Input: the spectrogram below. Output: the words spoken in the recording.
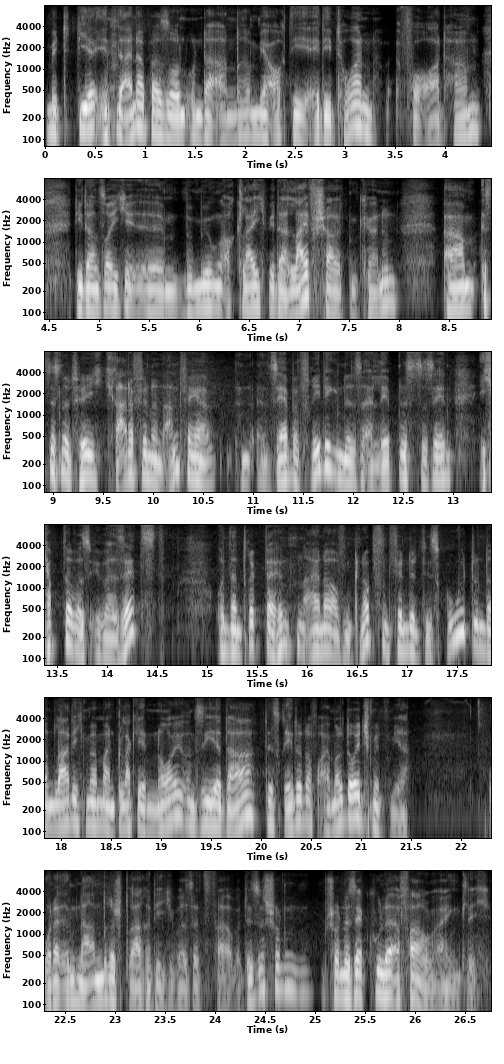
mit dir in deiner Person unter anderem ja auch die Editoren vor Ort haben, die dann solche äh, Bemühungen auch gleich wieder live schalten können, ähm, ist es natürlich gerade für einen Anfänger ein sehr befriedigendes Erlebnis zu sehen, ich habe da was übersetzt und dann drückt da hinten einer auf den Knopf und findet es gut und dann lade ich mir mein Plugin neu und siehe da, das redet auf einmal Deutsch mit mir. Oder irgendeine andere Sprache, die ich übersetzt habe. Das ist schon, schon eine sehr coole Erfahrung eigentlich.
